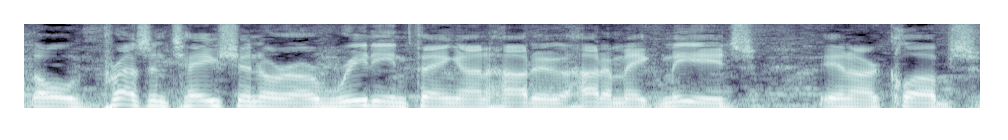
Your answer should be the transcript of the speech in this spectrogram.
Oh, presentation or a reading thing on how to how to make meads in our clubs.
